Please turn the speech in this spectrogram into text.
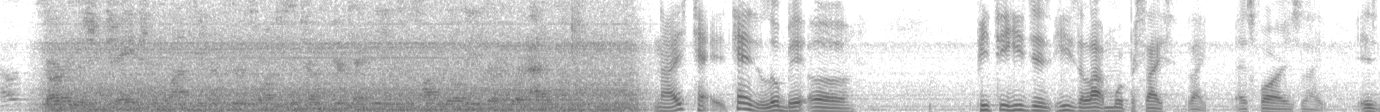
How has the star position changed from the last defense to this one, just in terms of your techniques, responsibilities, or, or has it much? Nah, it's cha- it changed a little bit. Uh, PT, he's just he's a lot more precise. Like as far as like it's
